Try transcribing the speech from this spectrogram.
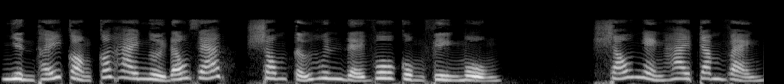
Nhìn thấy còn có hai người đấu giá, song tử huynh đệ vô cùng phiền muộn. 6.200 vạn.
